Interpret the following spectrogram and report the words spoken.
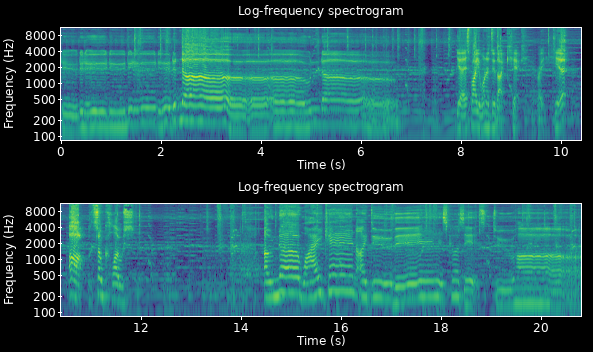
Do, Do, do, do, do, do, do, do, no, no. Yeah, that's why you want to do that kick right here. Oh, so close. Oh no, why can't I do this? Cause it's too hard.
